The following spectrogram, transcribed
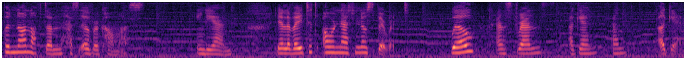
but none of them has overcome us. In the end, they elevated our national spirit, will, and strength again and again.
